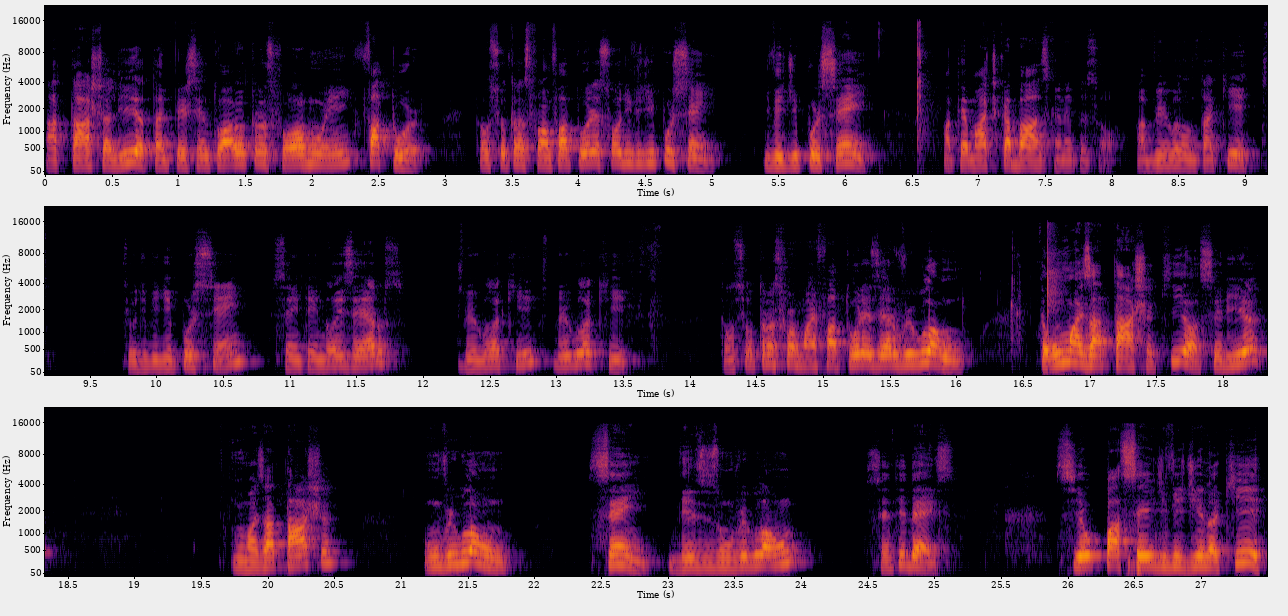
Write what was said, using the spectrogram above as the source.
A taxa ali está em percentual, eu transformo em fator. Então, se eu transformo em fator, é só dividir por 100. Dividir por 100, matemática básica, né, pessoal? A vírgula não está aqui? Se eu dividir por 100, 100 tem dois zeros, vírgula aqui, vírgula aqui. Então, se eu transformar em fator, é 0,1. Então, 1 mais a taxa aqui, ó, seria 1 mais a taxa, 1,1. 100 vezes 1,1, 110. Se eu passei dividindo aqui,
